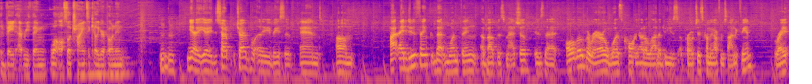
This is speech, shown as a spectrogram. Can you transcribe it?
evade everything while also trying to kill your opponent. Yeah, yeah. Just try to try to play evasive, and um, I, I do think that one thing about this matchup is that although Guerrero was calling out a lot of these approaches coming out from Sonic Fiend, right?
